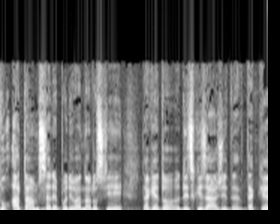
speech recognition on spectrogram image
tu a tam se jde podívat na dostihy, tak je to vždycky zážitek. Tak eh,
